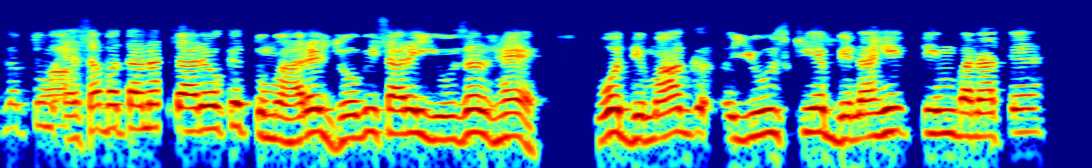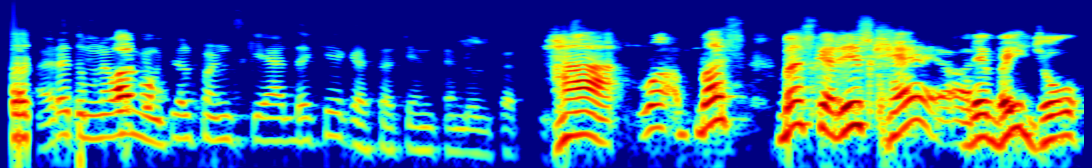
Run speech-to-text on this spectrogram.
मतलब तुम वाह। ऐसा बताना चाह रहे हो कि तुम्हारे जो भी सारे यूज़र्स हैं वो दिमाग यूज़ किए बिना ही टीम बनाते हैं? अरे तुमने वो म्यूचुअल फंड्स की एड देखी है क्या सचिन तेंदुलकर हाँ वो बस बस का रिस्क है। अरे भाई जो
